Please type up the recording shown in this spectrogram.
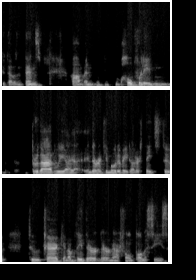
2010s um, and hopefully through that we uh, indirectly motivate other states to to check and update their their national policies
